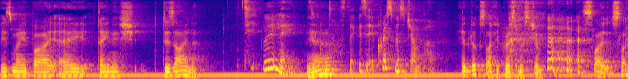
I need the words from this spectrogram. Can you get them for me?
is made by a Danish designer. Really? It's Yeah. Fantastic. Is it a Christmas jumper? It looks like a Christmas jumper. it's like, it's like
